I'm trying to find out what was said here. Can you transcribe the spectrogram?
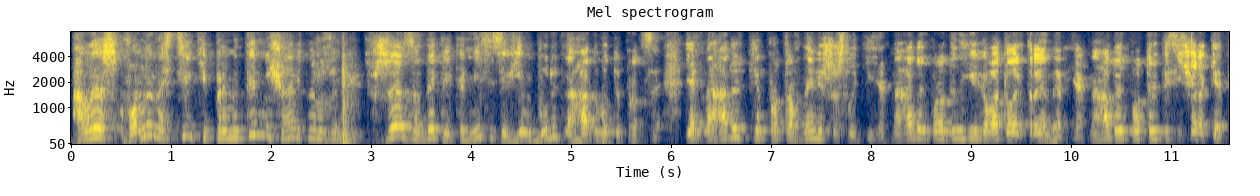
Але ж вони настільки примітивні, що навіть не розуміють. Вже за декілька місяців їм будуть нагадувати про це. Як нагадують про травневі шашлики, як нагадують про 1 гігават електроенергії, як нагадують про 3 тисячі ракет.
